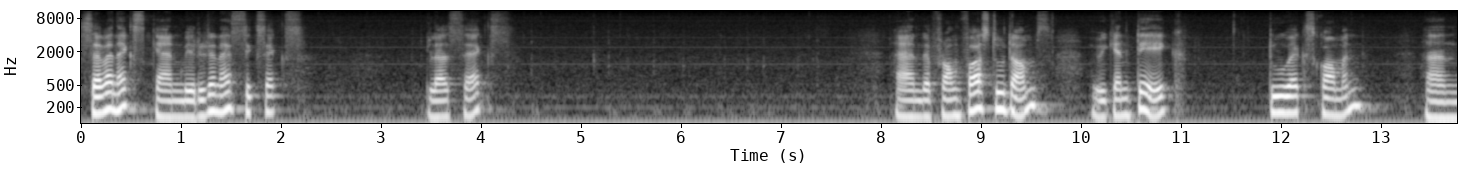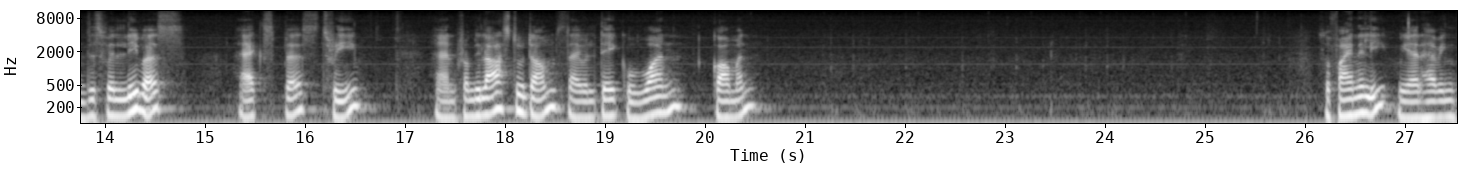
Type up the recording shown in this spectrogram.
7x can be written as 6x plus x. And from first two terms we can take 2x common and this will leave us x plus 3 and from the last two terms I will take 1 common. So finally we are having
